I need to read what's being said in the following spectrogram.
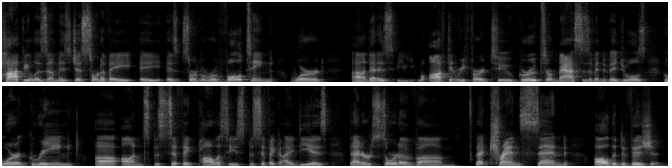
Populism is just sort of a, a is sort of a revolting word uh, that is often referred to groups or masses of individuals who are agreeing uh, on specific policies, specific ideas that are sort of um, that transcend all the division.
